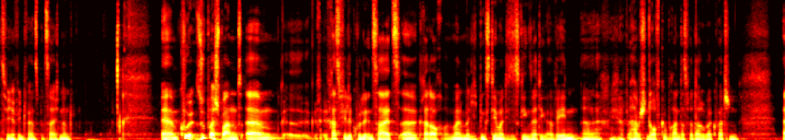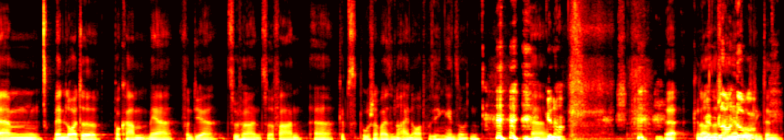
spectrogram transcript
das finde ich auf jeden Fall ganz bezeichnend. Ähm, cool, super spannend. Ähm, krass viele coole Insights. Äh, Gerade auch mein, mein, Lieblingsthema, dieses gegenseitige Erwähnen. Äh, habe hab ich schon drauf gebrannt, dass wir darüber quatschen. Ähm, wenn Leute Bock haben, mehr von dir zu hören, zu erfahren, äh, gibt es logischerweise nur einen Ort, wo sie hingehen sollten. Ähm, genau. ja, genau. Mit dem blauen Logo. LinkedIn.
